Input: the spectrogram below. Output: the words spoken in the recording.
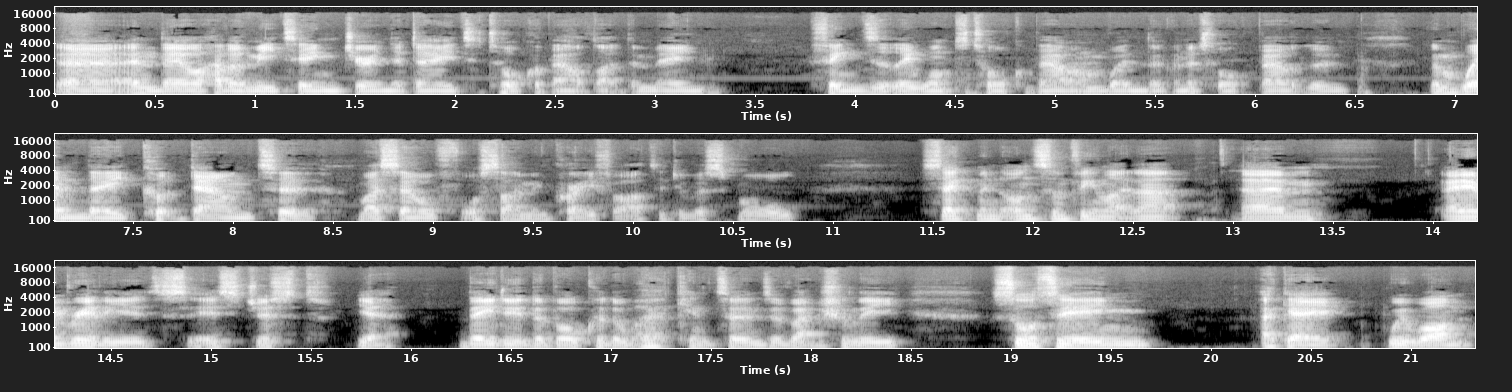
uh, and they'll have a meeting during the day to talk about like the main things that they want to talk about and when they're going to talk about them, and when they cut down to myself or Simon Crafar to do a small segment on something like that. Um, and then really, it's it's just yeah, they do the bulk of the work in terms of actually sorting. Okay, we want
